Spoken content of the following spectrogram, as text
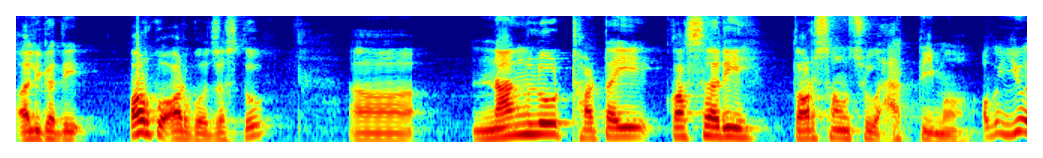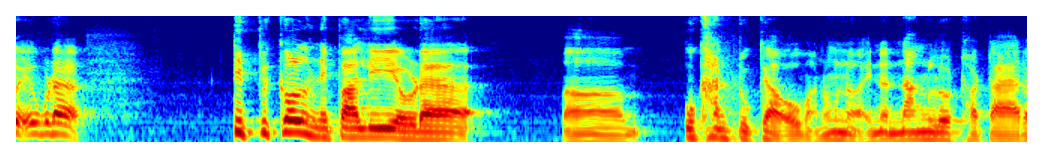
अलिकति अर्को अर्को जस्तो नाङ्लो ठटै कसरी तर्साउँछु हात्ती म अब यो एउटा टिपिकल नेपाली एउटा उखान टुक्का हो भनौँ न होइन नाङ्लो ठटाएर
